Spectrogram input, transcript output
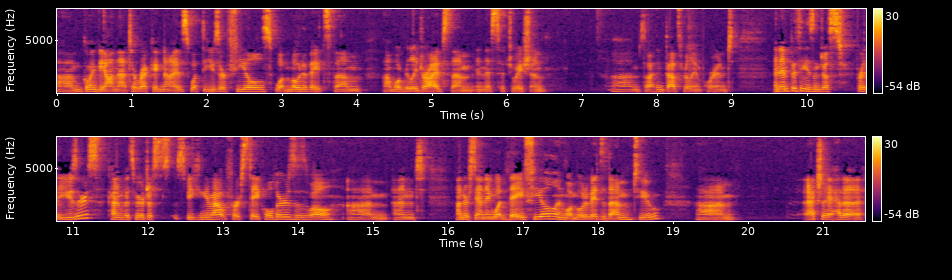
um, going beyond that to recognize what the user feels, what motivates them, um, what really drives them in this situation. Um, so I think that's really important. And empathy isn't just for the users, kind of as we were just speaking about, for stakeholders as well, um, and understanding what they feel and what motivates them too. Um, actually, I had a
